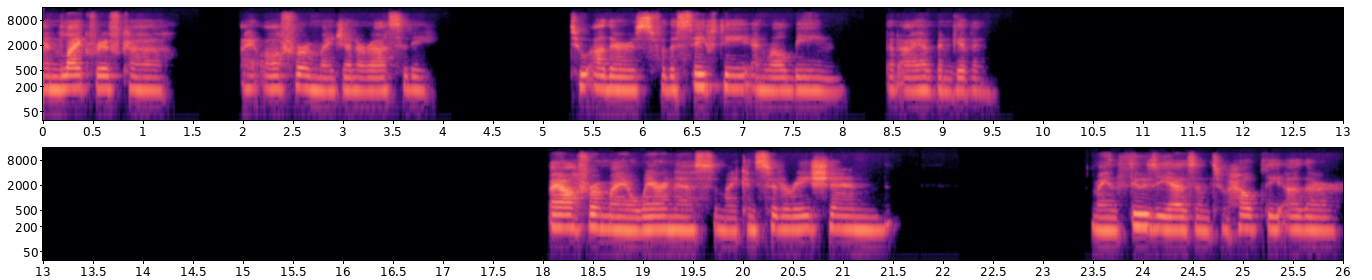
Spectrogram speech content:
And like Rivka, I offer my generosity to others for the safety and well being that I have been given. I offer my awareness, my consideration, my enthusiasm to help the other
